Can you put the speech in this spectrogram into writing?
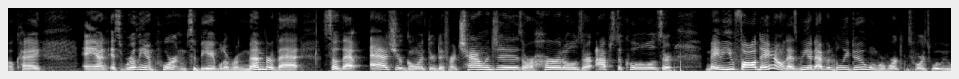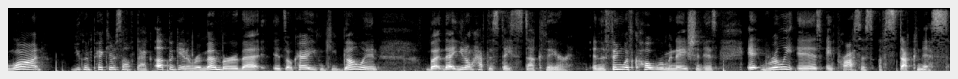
Okay. And it's really important to be able to remember that so that as you're going through different challenges or hurdles or obstacles, or maybe you fall down as we inevitably do when we're working towards what we want, you can pick yourself back up again and remember that it's okay, you can keep going, but that you don't have to stay stuck there. And the thing with co rumination is it really is a process of stuckness.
